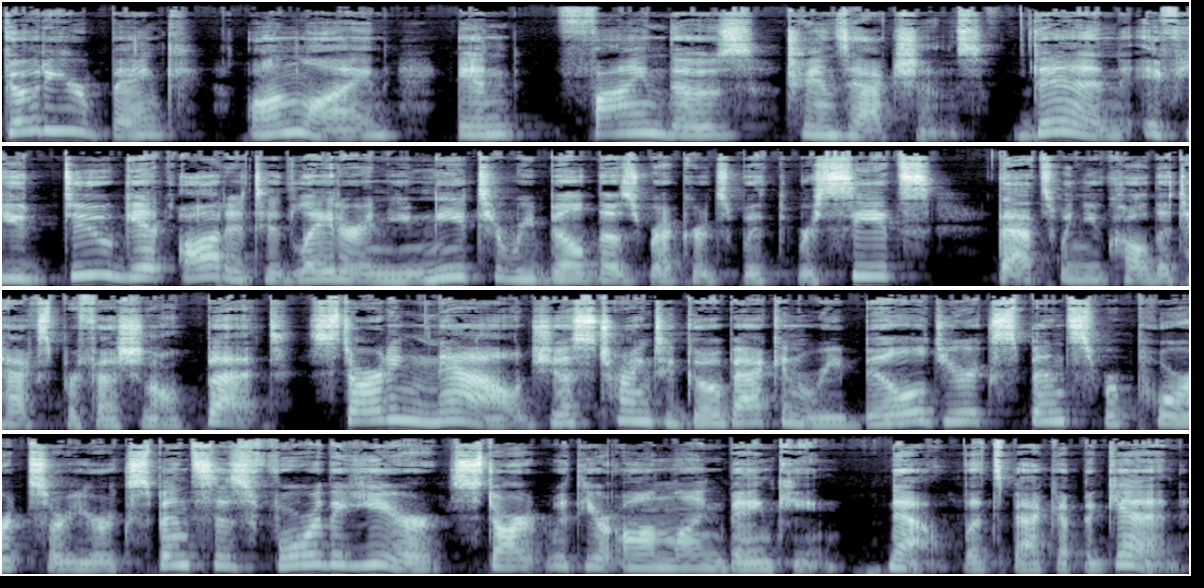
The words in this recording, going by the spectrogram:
Go to your bank online and find those transactions. Then, if you do get audited later and you need to rebuild those records with receipts, that's when you call the tax professional. But starting now, just trying to go back and rebuild your expense reports or your expenses for the year, start with your online banking. Now, let's back up again.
